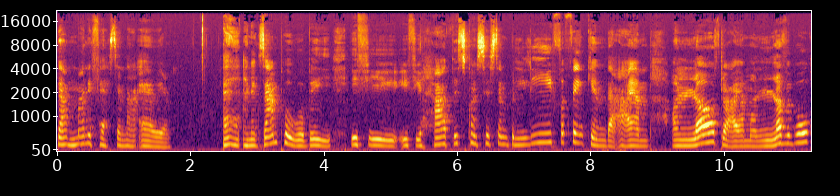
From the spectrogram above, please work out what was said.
that manifest in that area. Uh, an example will be if you if you have this consistent belief for thinking that I am unloved or I am unlovable,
